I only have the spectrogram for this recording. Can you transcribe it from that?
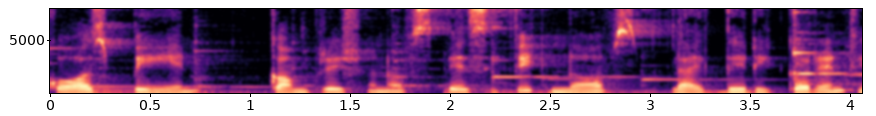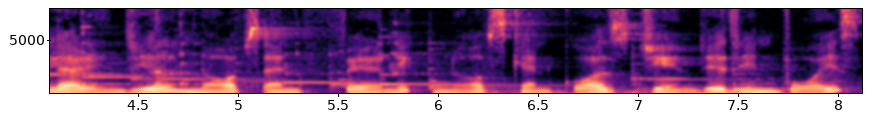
cause pain. Compression of specific nerves like the recurrent laryngeal nerves and phrenic nerves can cause changes in voice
